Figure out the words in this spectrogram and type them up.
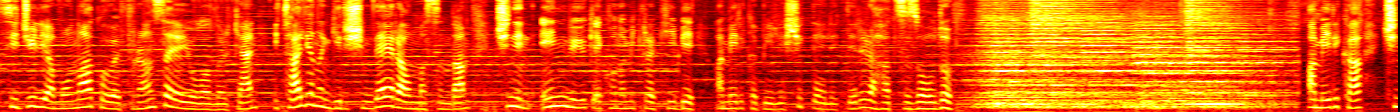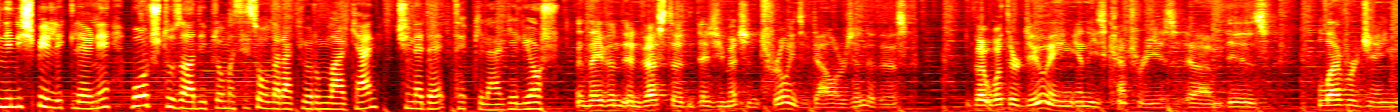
Sicilya, Monaco ve Fransa'ya yol alırken İtalya'nın girişimde yer almasından Çin'in en büyük ekonomik rakibi Amerika Birleşik Devletleri rahatsız oldu. Amerika, Çin'in işbirliklerini borç tuzağı diplomasisi olarak yorumlarken Çin'e de tepkiler geliyor. But what they're doing in these countries um, is leveraging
